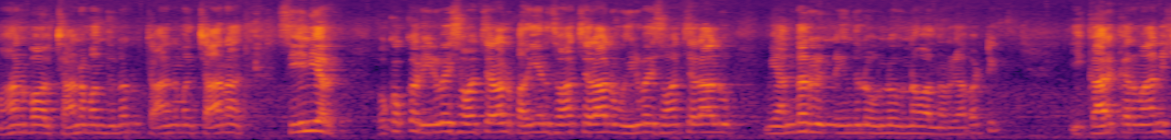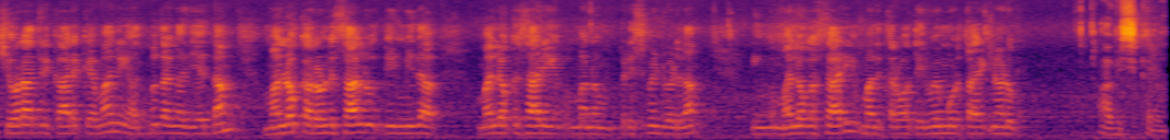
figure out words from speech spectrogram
మహానుభావులు చాలా మంది ఉన్నారు. చాలా మంది చాలా సీనియర్ ఒక్కొక్కరు ఇరవై సంవత్సరాలు పదిహేను సంవత్సరాలు ఇరవై సంవత్సరాలు మీ అందరూ ఇందులో ఉన్న ఉన్న వాళ్ళు ఉన్నారు కాబట్టి ఈ కార్యక్రమాన్ని శివరాత్రి కార్యక్రమాన్ని అద్భుతంగా చేద్దాం. మళ్ళీ ఒక రెండు సార్లు దీని మీద మళ్ళీ ఒకసారి మనం ప్రెస్ మీట్ పెడదాం. ఇంక మళ్ళీ ఒకసారి మళ్ళీ తర్వాత ఇరవై మూడు తారీఖు నాడు ఆవిష్కరణ.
